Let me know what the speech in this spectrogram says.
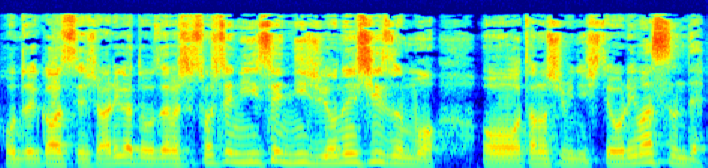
本当に川瀬選手ありがとうございました。そして2024年シーズンも、お楽しみにしておりますんで、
